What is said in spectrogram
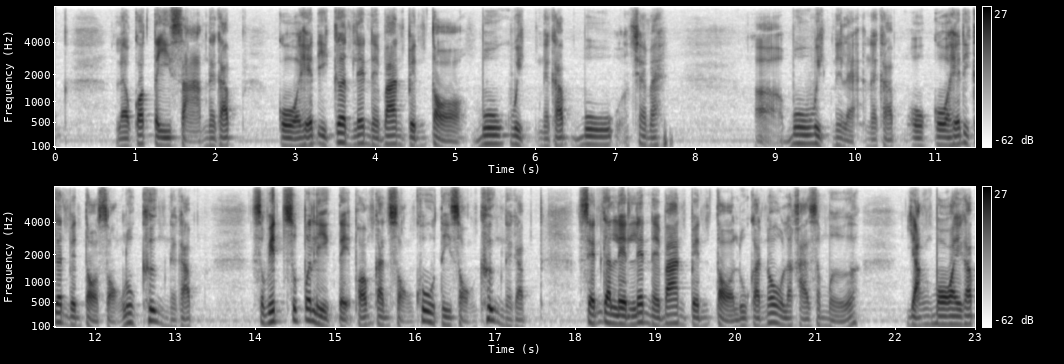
ก แล้วก็ตี 3 นะครับโกเฮดอีเกิลเล่นในบ้านเป็นต่อบูวิกนะครับบูใช่ไหม บูวิกนี่แหละนะครับโอโกเฮดอีเกิลเป็นต่อ 2 ลูกครึ่งนะครับสวิตซูเปอร์ลีกเตะพร้อมกัน 2 คู่ตี 2 ครึ่งนะครับเซนกันเลนเล่นในบ้านเป็นต่อลูกาโนราคาเสมอยังบอยครับ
